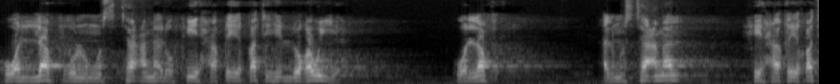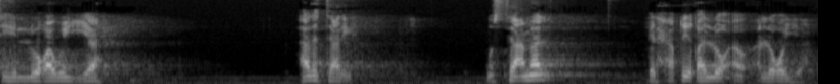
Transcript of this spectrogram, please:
هو اللفظ المستعمل في حقيقته اللغوية. هو اللفظ المستعمل في حقيقته اللغوية. هذا التعريف مستعمل في الحقيقة اللغوية.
